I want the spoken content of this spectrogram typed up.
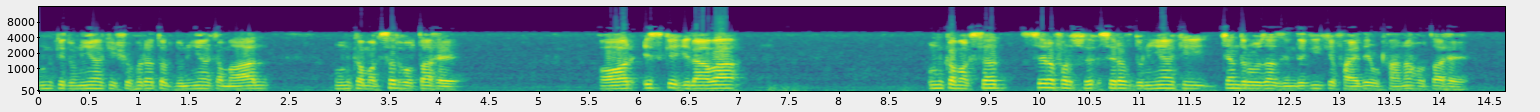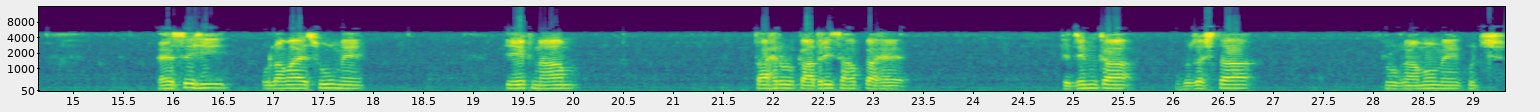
उनकी दुनिया की शोहरत और दुनिया का माल उनका मकसद होता है और इसके अलावा उनका मकसद सिर्फ़ और सिर्फ़ दुनिया की चंद रोज़ा ज़िंदगी के फ़ायदे उठाना होता है। ऐसे ही सू में एक नाम ताहिरुल कादरी साहब का है कि जिनका गुज़श्ता प्रोग्रामों में कुछ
